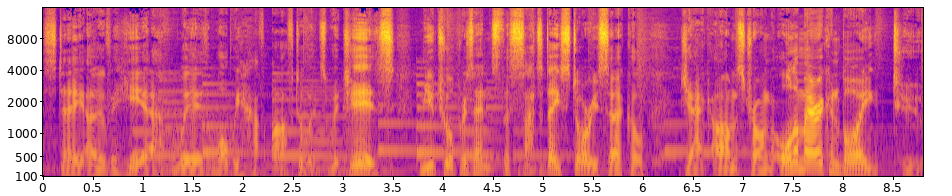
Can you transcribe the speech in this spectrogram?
stay over here with what we have afterwards, which is Mutual presents the Saturday Story Circle Jack Armstrong All American Boy 2.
